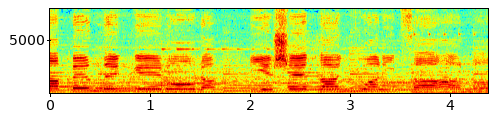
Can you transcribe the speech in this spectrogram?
Horroitzapen den gerora, iesetan joan itzana.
